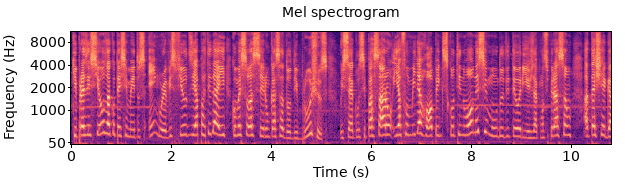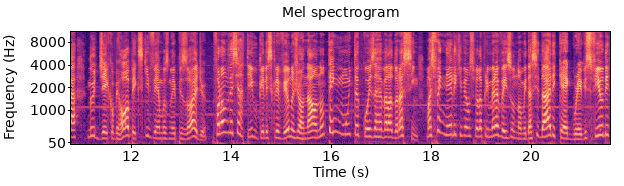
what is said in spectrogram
que presenciou os acontecimentos em Gravesfields e a partir daí começou a ser um caçador de bruxos. Os séculos se passaram e a família Hopkins continuou nesse mundo de teorias da conspiração até chegar no Jacob Hopkins que vemos no episódio. Falando desse artigo que ele escreveu no jornal, não tem muita coisa reveladora assim, mas foi nele que vemos pela primeira vez o nome da cidade, que é Gravesfield,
